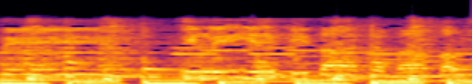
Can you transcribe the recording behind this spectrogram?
မေကလေးရဲ့ဤသာဓမ္မမောင်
